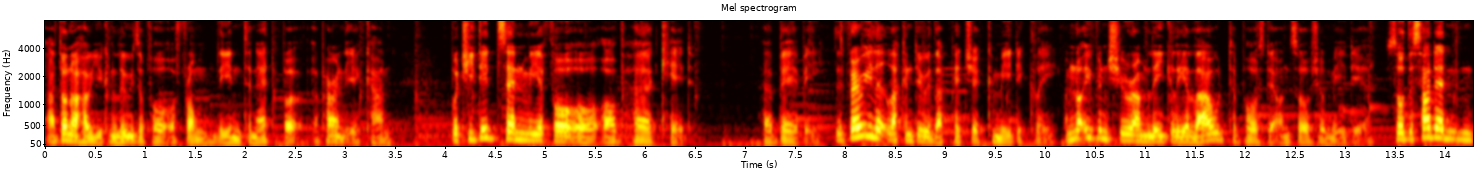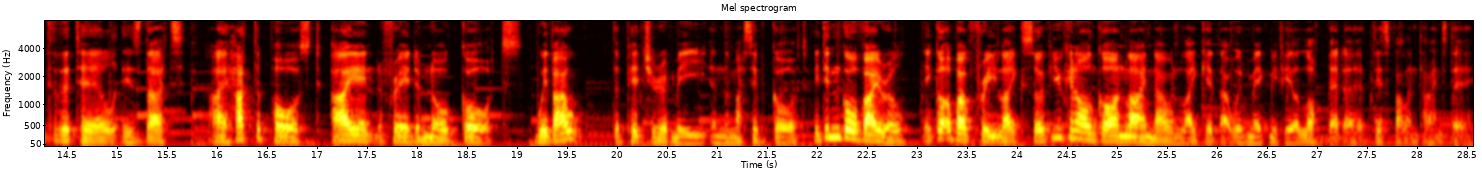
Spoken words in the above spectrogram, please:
I don't know how you can lose a photo from the internet, but apparently you can. But she did send me a photo of her kid, her baby. There's very little I can do with that picture comedically. I'm not even sure I'm legally allowed to post it on social media. So the sad ending to the tale is that I had to post I ain't afraid of no goats without the picture of me and the massive goat. It didn't go viral. It got about three likes. So if you can all go online now and like it, that would make me feel a lot better this Valentine's Day.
